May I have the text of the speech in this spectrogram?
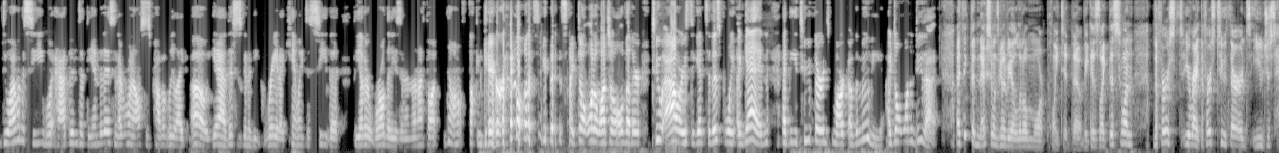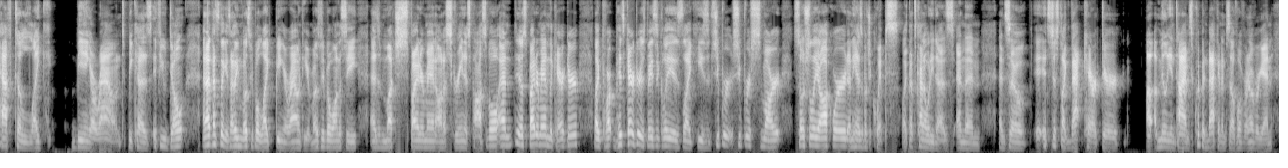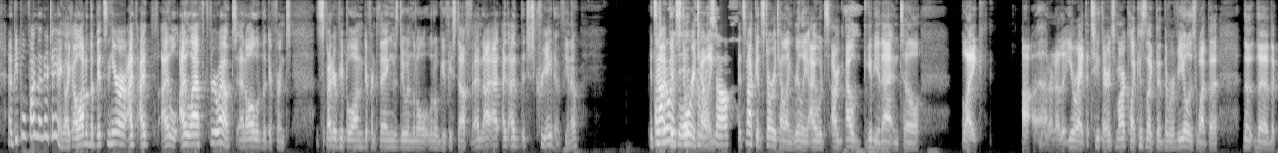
Do I want to see what happens at the end of this? And everyone else is probably like, "Oh yeah, this is going to be great! I can't wait to see the the other world that he's in." And then I thought, "No, I don't fucking care. I don't want to see this. I don't want to watch a whole other two hours to get to this point again at the two thirds mark of the movie. I don't want to do that." I think the next one's going to be a little more pointed though, because like this one, the first, you're right, the first two thirds, you just have to like being around because if you don't, and that's the thing is, I think most people like being around here. Most people want to see as much Spider-Man on a screen as possible, and you know, Spider-Man, the character, like his character is basically is like he's super super smart, socially awkward, and he has a bunch of quips. Like that's kind of what he does, and then and so it's just like that character a, million times, quipping back at himself over and over again, and people find that entertaining. Like a lot of the bits in here are, I, I, I, I laughed throughout at all of the different spider people on different things doing little, little goofy stuff, and I, I, I it's just creative, you know. It's I not good storytelling. myself. It's not good storytelling, really. I would, I, I'll give you that until, like, uh, I don't know. That you're right. The two thirds mark, like, because like the the reveal is what the the the the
